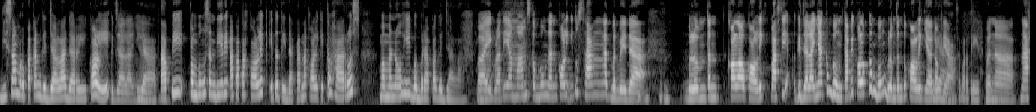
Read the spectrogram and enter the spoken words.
bisa merupakan gejala dari kolik. Gejalanya. Iya, tapi kembung sendiri apakah kolik itu tidak karena kolik itu harus memenuhi beberapa gejala. Baik, ya. berarti ya mams kembung dan kolik itu sangat berbeda. Belum tentu kalau kolik pasti gejalanya kembung tapi kalau kembung belum tentu kolik ya dok iya, ya? seperti itu. Benar. Nah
